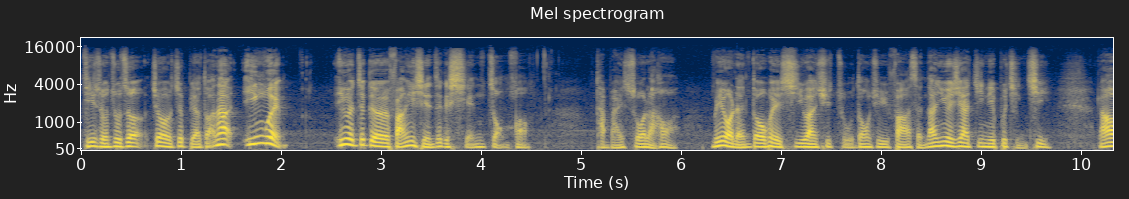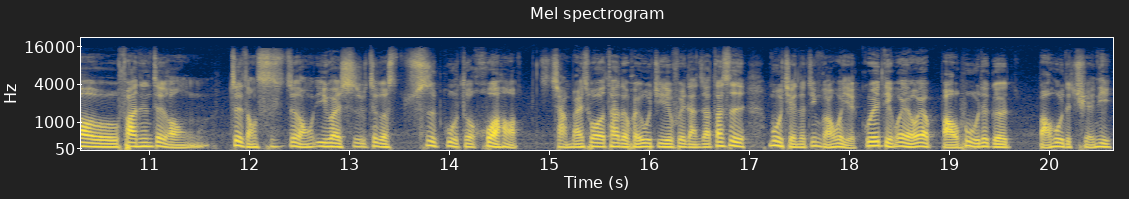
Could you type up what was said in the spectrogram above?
提存出之后就就比较多。那因为因为这个防疫险这个险种哈，坦白说了哈，没有人都会希望去主动去发生。那因为现在经济不景气，然后发生这种。这种事，这种意外事，这个事故的话，哈，坦白说，它的回复几率非常差。但是目前的监管会也规定，为了要保护这个保护的权利，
